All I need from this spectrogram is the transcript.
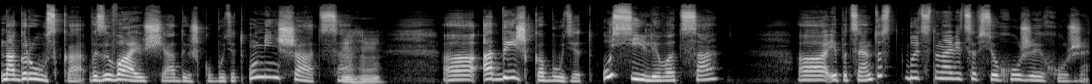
нагрузка, вызывающая одышку, будет уменьшаться, угу. Одышка будет усиливаться, а, и пациенту будет становиться все хуже и хуже.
